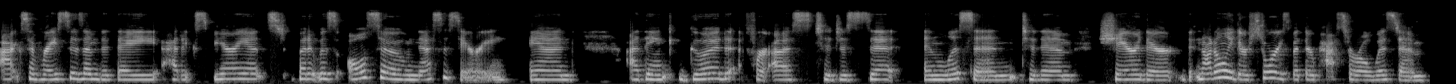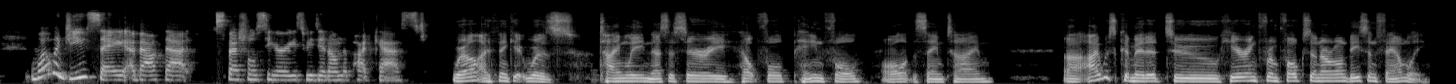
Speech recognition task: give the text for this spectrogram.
acts of racism that they had experienced, but it was also necessary and I think good for us to just sit and listen to them share their not only their stories but their pastoral wisdom. What would you say about that special series we did on the podcast? Well, I think it was timely, necessary, helpful, painful, all at the same time. Uh, I was committed to hearing from folks in our own Beeson family,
